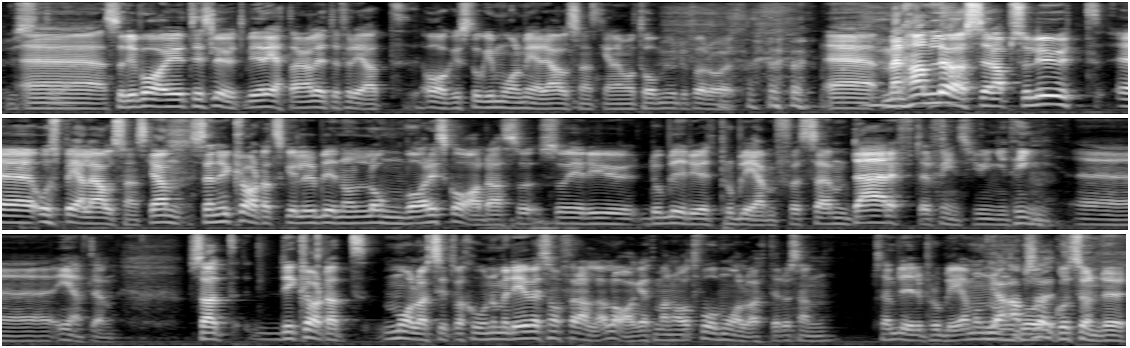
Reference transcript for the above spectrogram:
Eh, så det var ju till slut, vi retade han lite för det att August stod i mål mer i Allsvenskan än vad Tom gjorde förra året. Eh, men han löser absolut att spela i Allsvenskan. Sen är det klart att skulle det bli någon långvarig skada så, så är det ju, då blir det ju ett problem. För sen därefter finns ju ingenting eh, egentligen. Så att det är klart att målvaktssituationen, men det är väl som för alla lag att man har två målvakter och sen Sen blir det problem om Ja, någon går, absolut. går sönder.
